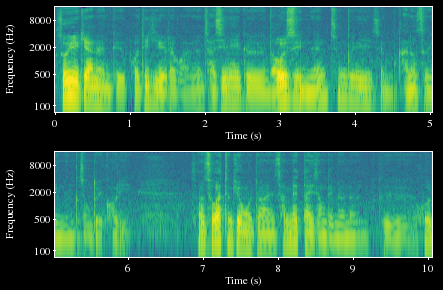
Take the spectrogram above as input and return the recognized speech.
소위 얘기하는 그 버디 기회라고 하면 자신이 그 넣을 수 있는 충분히 좀 가능성이 있는 그 정도의 거리. 선수 같은 경우도 한 3m 이상 되면은 그 홀,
